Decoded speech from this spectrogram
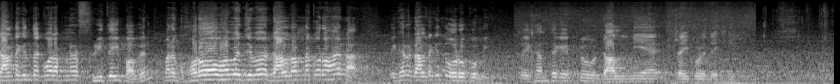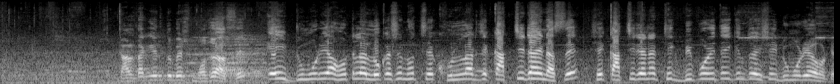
ডালটা কিন্তু একবার আপনারা ফ্রিতেই পাবেন। মানে ঘরোয়াভাবে যেভাবে ডাল রান্না করা হয় না, এখানে ডালটা কিন্তু ওরকমই। তো এখান থেকে একটু ডাল নিয়ে ট্রাই করে দেখি। ডালটা কিন্তু বেশ মজা আছে। এই ডুমুরিয়া হোটেলের লোকেশন হচ্ছে খুলনার যে কাচ্চি ডাইন আছে, সেই কাচ্চি ডাইনের ঠিক বিপরীতেই কিন্তু সেই ডুমুরিয়া হোটেল।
